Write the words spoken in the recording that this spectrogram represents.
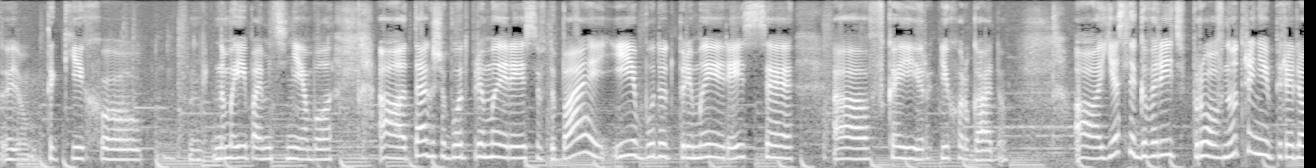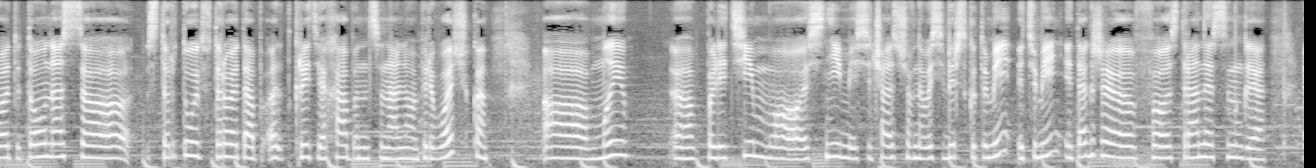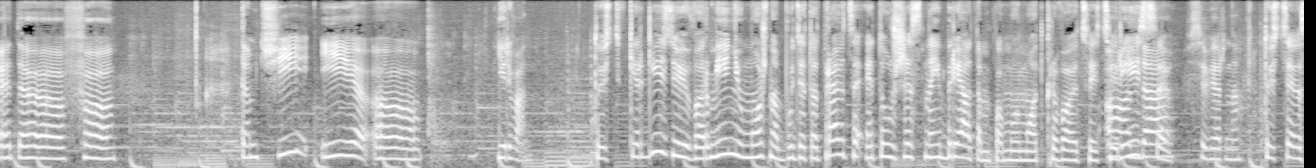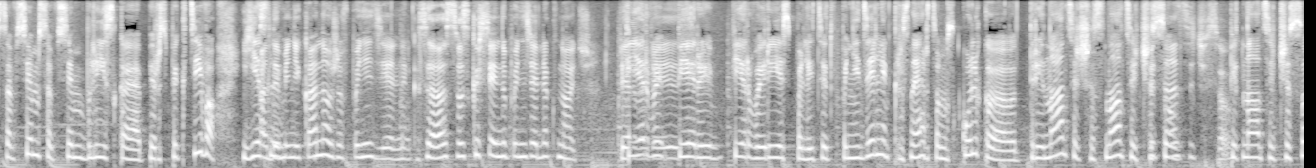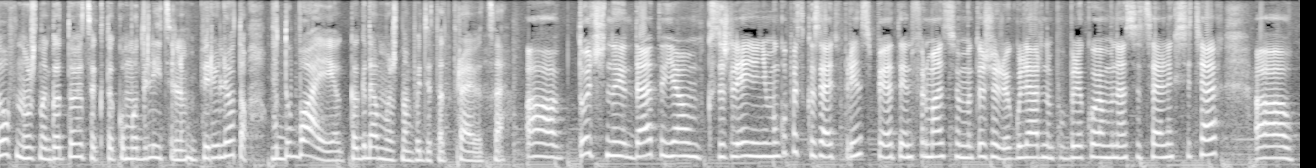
Таких э, на моей памяти не было. А, также будут прямые рейсы в Дубае и будут прямые рейсы в Каир и Хургаду. А, если говорить про внутренние перелеты, то у нас а, стартует второй этап открытия хаба национального перевозчика. А, мы полетим с ними сейчас еще в Новосибирск Тюмень, Тюмень и также в страны СНГ. Это в Тамчи и Ереван. То есть в Киргизию и в Армению можно будет отправиться. Это уже с ноября там, по-моему, открываются эти а, рейсы. Да, все верно. То есть совсем-совсем э, близкая перспектива. Если... А Доминикана уже в понедельник, с воскресенья на понедельник ночь. Первый, первый, рейс. Первый, первый рейс полетит в понедельник. Красноярцам сколько? 13-16 часов? 15 часов. 15 часов нужно готовиться к такому длительному перелету. В Дубае когда можно будет отправиться? А, точные даты я вам, к сожалению, не могу подсказать. В принципе, эту информацию мы тоже регулярно публикуем у нас в социальных сетях о,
